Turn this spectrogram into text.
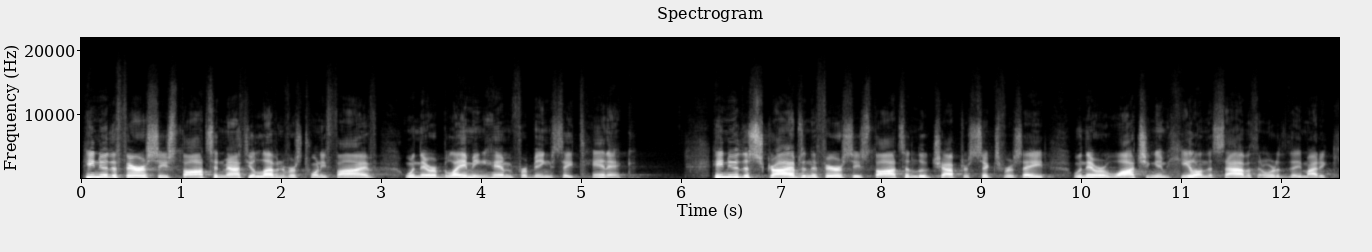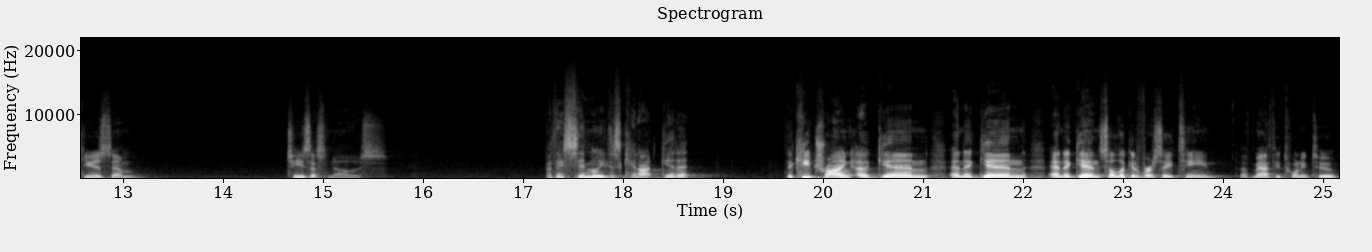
He knew the Pharisees' thoughts in Matthew 11, verse 25, when they were blaming him for being satanic. He knew the scribes and the Pharisees' thoughts in Luke chapter 6, verse 8, when they were watching him heal on the Sabbath in order that they might accuse him. Jesus knows. But they seemingly just cannot get it. They keep trying again and again and again. So look at verse 18 of Matthew 22.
